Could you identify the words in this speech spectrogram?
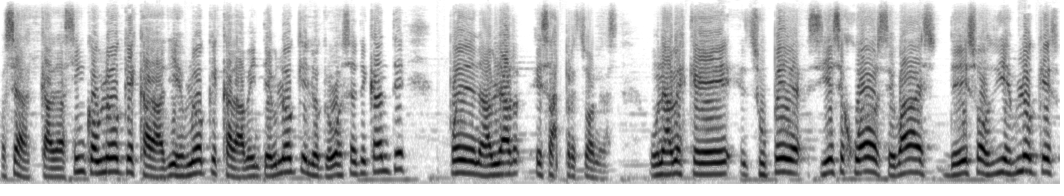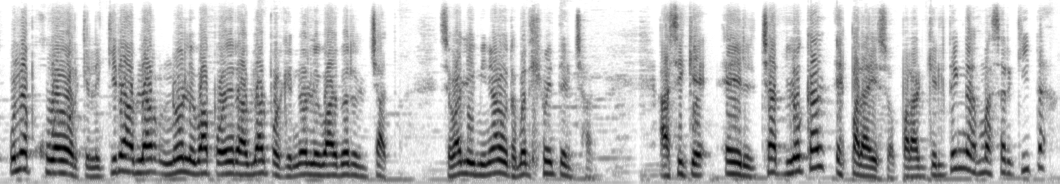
O sea, cada 5 bloques, cada 10 bloques, cada 20 bloques, lo que vos se te cante, pueden hablar esas personas. Una vez que supere, si ese jugador se va de esos 10 bloques, un jugador que le quiere hablar no le va a poder hablar porque no le va a ver el chat. Se va a eliminar automáticamente el chat. Así que el chat local es para eso, para el que el tengas más cerquita,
